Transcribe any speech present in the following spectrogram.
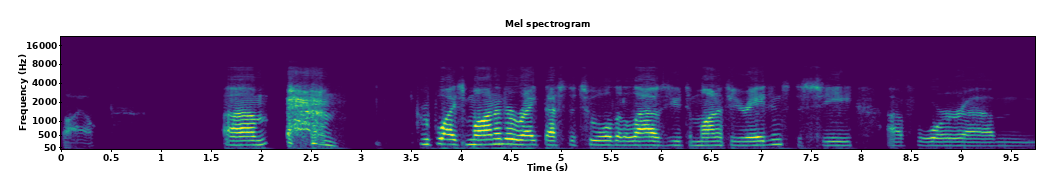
file. Um, GroupWise Monitor, right, that's the tool that allows you to monitor your agents to see uh, for um,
